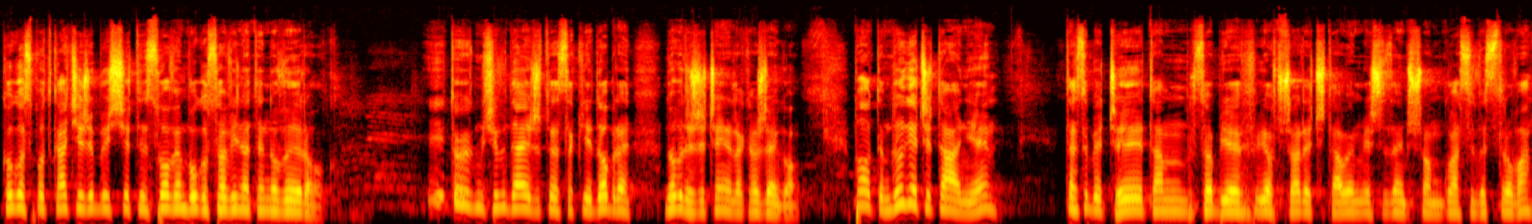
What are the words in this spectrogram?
kogo spotkacie, żebyście tym słowem błogosławili na ten nowy rok. I to mi się wydaje, że to jest takie dobre, dobre życzenie dla każdego. Potem drugie czytanie, tak sobie czytam, sobie, ja wczoraj czytałem, jeszcze zanim przyszła mgła sylwestrowa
